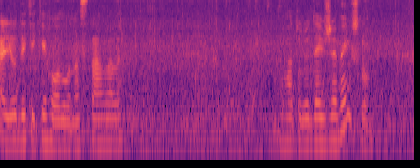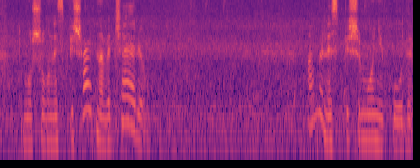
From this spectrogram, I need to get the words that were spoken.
А люди тільки голову наставили. Багато людей вже вийшло, тому що вони спішають на вечерю. А ми не спішимо нікуди.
